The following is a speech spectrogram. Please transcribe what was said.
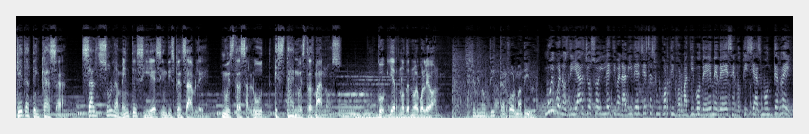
Quédate en casa. Sal solamente si es indispensable. Nuestra salud está en nuestras manos. Gobierno de Nuevo León. Muy buenos días, yo soy Leti Benavides y este es un corte informativo de MBS Noticias Monterrey.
